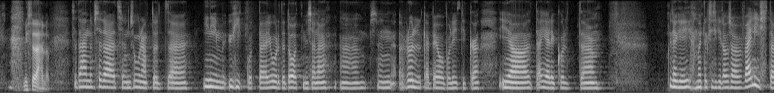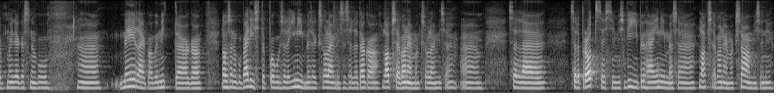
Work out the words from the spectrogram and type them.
mis see tähendab? see tähendab seda, et see on suunatud äh, inimühikute juurdetootmisele, äh, see on rõlge biopoliitika ja täielikult äh, kuidagi, ma ütleks isegi lausa välistab, ma ei tea, kas nagu meelega või mitte, aga lausa nagu välistab kogu selle inimeseks olemise, selle taga lapsevanemaks olemise, selle selle protsessi, mis viib ühe inimese lapsevanemaks saamiseni,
